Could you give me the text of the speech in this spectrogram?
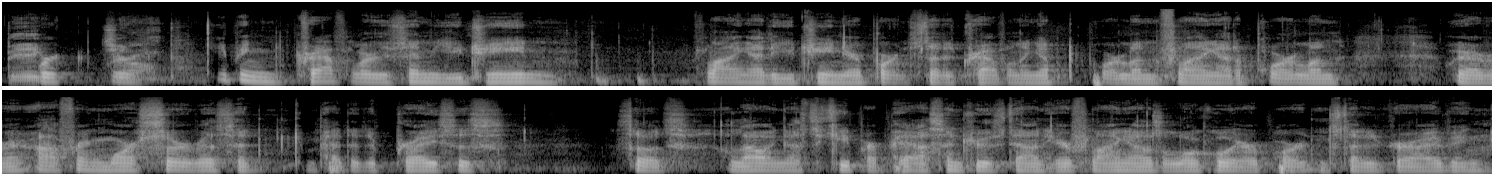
big We're, we're keeping travelers in Eugene, flying out of Eugene Airport instead of traveling up to Portland, flying out of Portland. We're offering more service at competitive prices. So it's allowing us to keep our passengers down here flying out of the local airport instead of driving.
